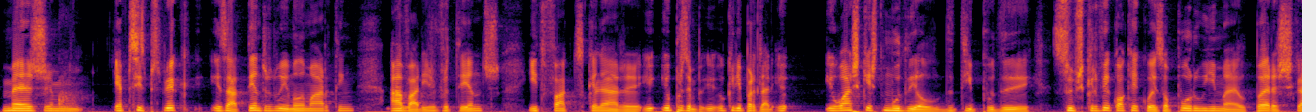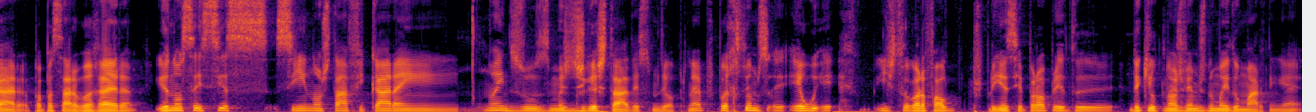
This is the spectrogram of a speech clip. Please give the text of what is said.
Mas. Hum, é preciso perceber que, exato, dentro do email marketing há várias vertentes e de facto, se calhar, eu, eu por exemplo, eu queria partilhar, eu, eu acho que este modelo de tipo de subscrever qualquer coisa ou pôr o e-mail para chegar, para passar a barreira, eu não sei se esse sim não está a ficar em, não é em desuso, mas desgastado esse modelo, não é? Porque recebemos, é, é, isto agora falo experiência própria de, daquilo que nós vemos no meio do marketing, é?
